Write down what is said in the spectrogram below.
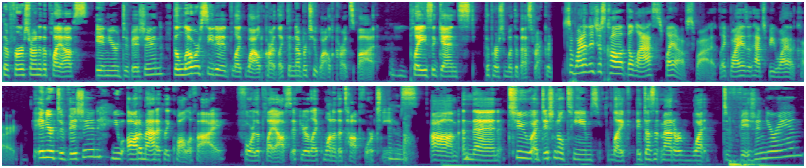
the first round of the playoffs in your division, the lower seeded like wild card, like the number two wild card spot, Mhm. plays against the person with the best record. So why don't they just call it the last playoff spot? Like, why does it have to be wild card? In your division, you automatically qualify for the playoffs if you're like one of the top four teams. Um, and then two additional teams, like it doesn't matter what division you're in,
